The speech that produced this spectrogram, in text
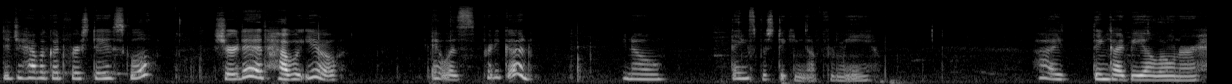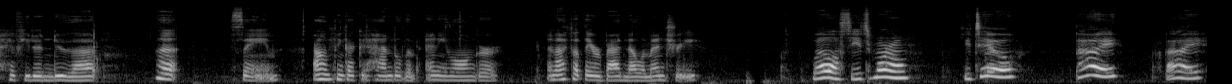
Did you have a good first day of school? Sure did. How about you? It was pretty good. You know, thanks for sticking up for me. I think I'd be a loner if you didn't do that. Same. I don't think I could handle them any longer. And I thought they were bad in elementary. Well, I'll see you tomorrow. You too. Bye. Bye.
